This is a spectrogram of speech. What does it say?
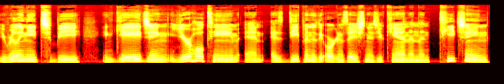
You really need to be engaging your whole team and as deep into the organization as you can, and then teaching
